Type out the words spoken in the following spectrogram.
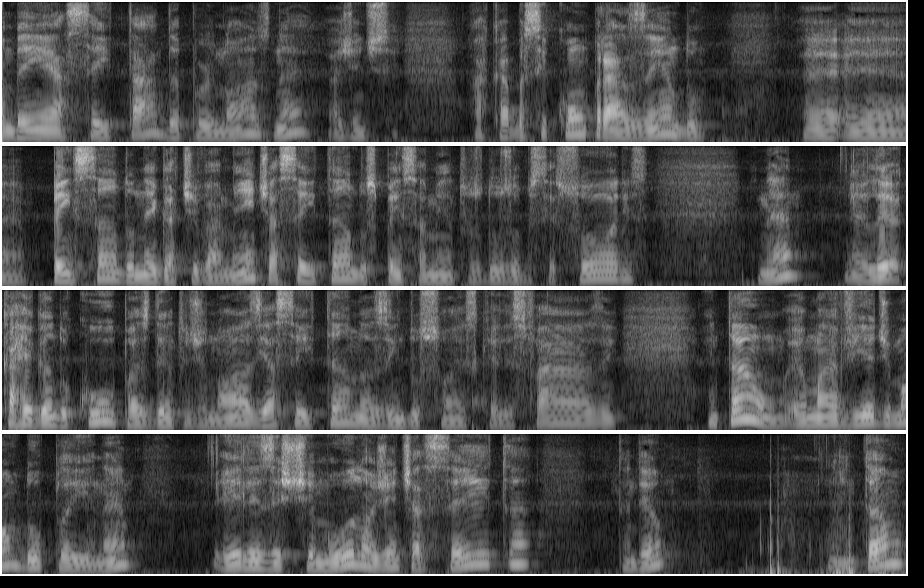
também é aceitada por nós, né? A gente acaba se comprazendo, é, é, pensando negativamente, aceitando os pensamentos dos obsessores, né? É, carregando culpas dentro de nós e aceitando as induções que eles fazem. Então, é uma via de mão dupla aí, né? Eles estimulam, a gente aceita, entendeu? Então,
